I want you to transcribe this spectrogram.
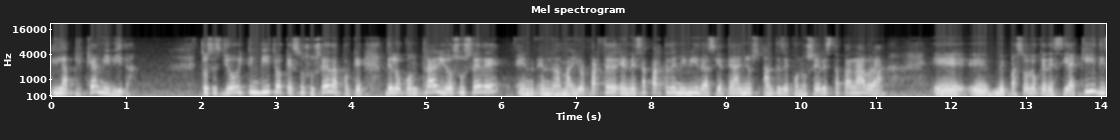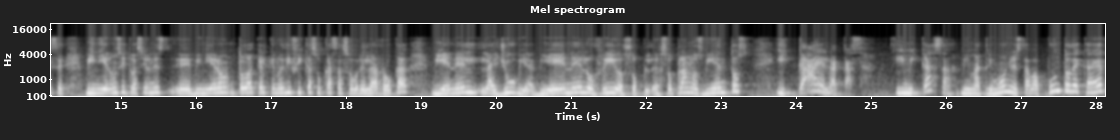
y la apliqué a mi vida. Entonces yo hoy te invito a que eso suceda, porque de lo contrario sucede en, en la mayor parte, en esa parte de mi vida, siete años antes de conocer esta palabra, eh, eh, me pasó lo que decía aquí, dice, vinieron situaciones, eh, vinieron todo aquel que no edifica su casa sobre la roca, viene la lluvia, viene los ríos, soplan los vientos y cae la casa. Y mi casa, mi matrimonio estaba a punto de caer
